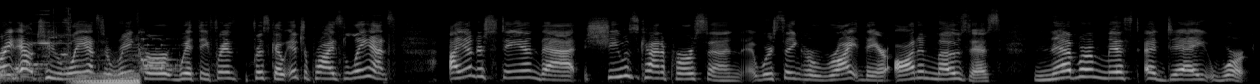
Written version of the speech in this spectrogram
straight out to Lance Rinker with the Frisco Enterprise. Lance, I understand that she was the kind of person, we're seeing her right there, Anna Moses, never missed a day work.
